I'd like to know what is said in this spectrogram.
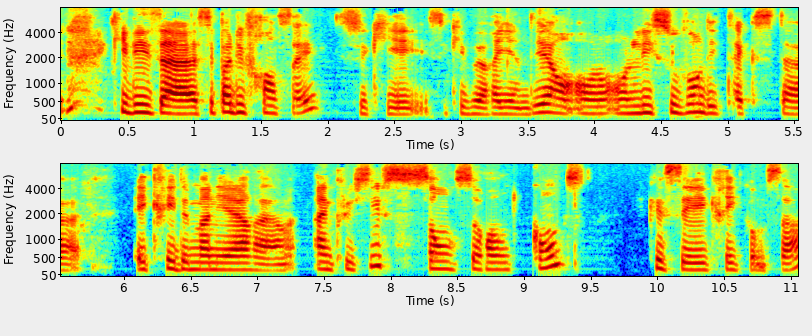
qui disent euh, c'est pas du français, ce qui est, ce qui veut rien dire. On, on lit souvent des textes écrit de manière euh, inclusive sans se rendre compte que c'est écrit comme ça.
